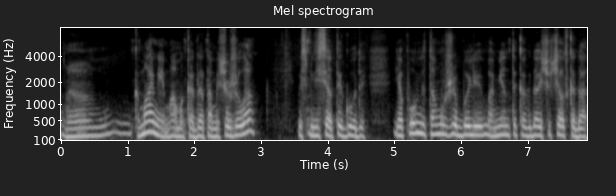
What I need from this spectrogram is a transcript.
э, к маме, мама когда там еще жила, 80-е годы, я помню, там уже были моменты, когда ощущалось, когда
